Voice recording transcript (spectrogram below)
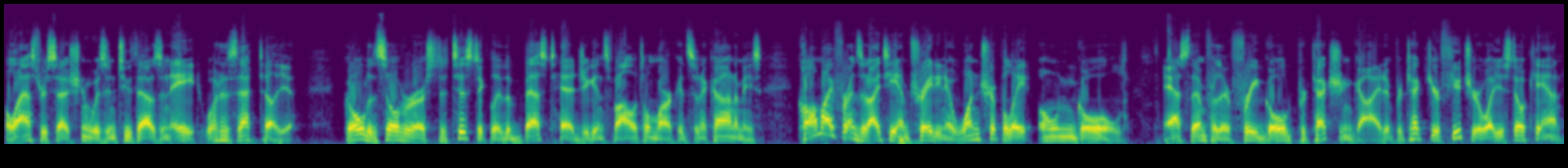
The last recession was in 2008. What does that tell you? Gold and silver are statistically the best hedge against volatile markets and economies. Call my friends at ITM Trading at 1 888 Own Gold. Ask them for their free gold protection guide and protect your future while you still can.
